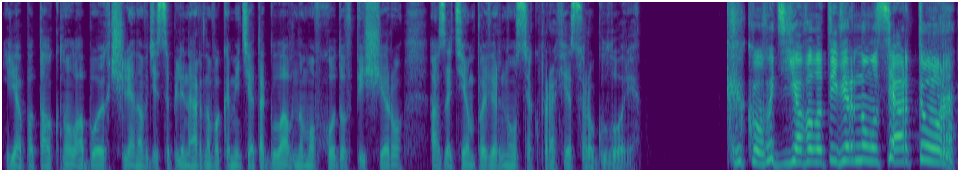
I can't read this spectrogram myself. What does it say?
я подтолкнул обоих членов дисциплинарного комитета к главному входу в пещеру, а затем повернулся к профессору Глори. «Какого дьявола ты вернулся, Артур?»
